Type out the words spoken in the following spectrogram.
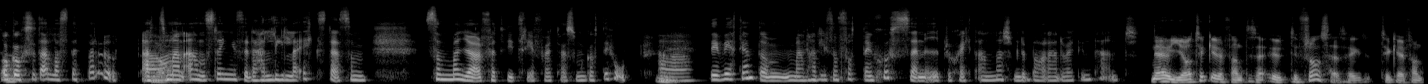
Och också att alla steppar upp. Att Ja. man anstränger sig det här lilla extra som, som man gör för att vi är tre företag som gått ihop. Ja. Det vet jag inte om man hade liksom fått den skjutsen i projekt annars om det bara hade varit internt. Nej, jag tycker det är fantastiskt, utifrån så, här, så tycker jag det är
